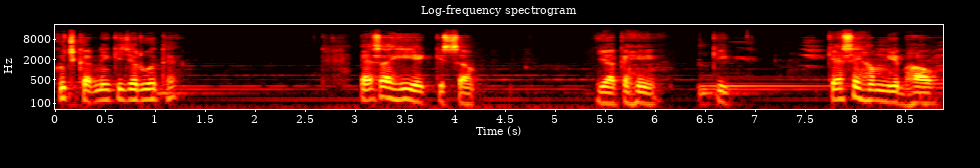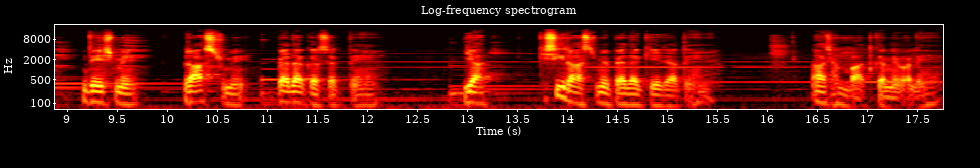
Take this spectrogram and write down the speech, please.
कुछ करने की ज़रूरत है? ऐसा ही एक किस्सा या कहें कि कैसे हम ये भाव देश में, राष्ट्र में पैदा कर सकते हैं? या किसी राष्ट्र में पैदा किए जाते हैं? आज हम बात करने वाले हैं।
